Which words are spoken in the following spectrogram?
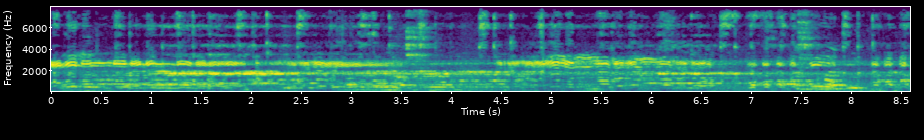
Ha ha ha!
